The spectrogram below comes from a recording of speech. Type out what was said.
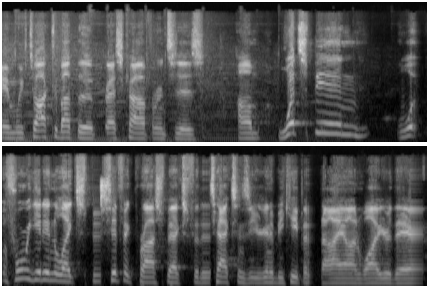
and we've talked about the press conferences. Um, what's been what before we get into like specific prospects for the Texans that you're going to be keeping an eye on while you're there?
